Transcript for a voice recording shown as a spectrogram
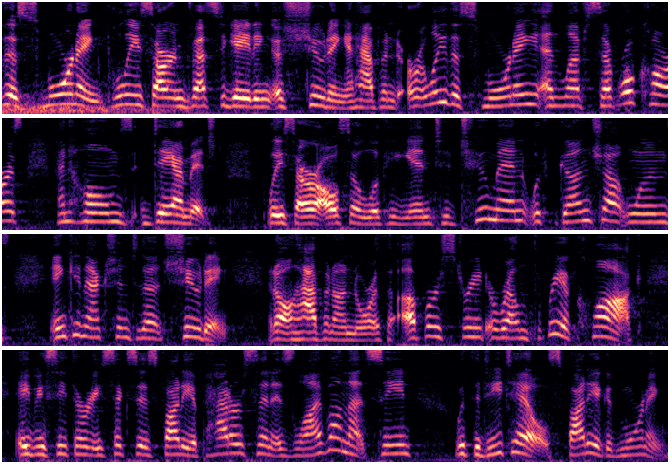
This morning, police are investigating a shooting. It happened early this morning and left several cars and homes damaged. Police are also looking into two men with gunshot wounds in connection to that shooting. It all happened on North Upper Street around 3 o'clock. ABC 36's Fadia Patterson is live on that scene with the details. Fadia, good morning.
